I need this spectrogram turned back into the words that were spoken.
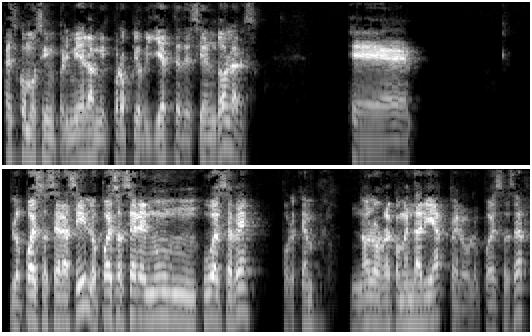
Es como si imprimiera mi propio billete de 100 dólares. Eh, lo puedes hacer así, lo puedes hacer en un USB, por ejemplo. No lo recomendaría, pero lo puedes hacer.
